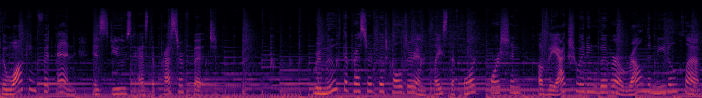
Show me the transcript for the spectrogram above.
The walking foot N is used as the presser foot. Remove the presser foot holder and place the fork portion of the actuating lever around the needle clamp.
